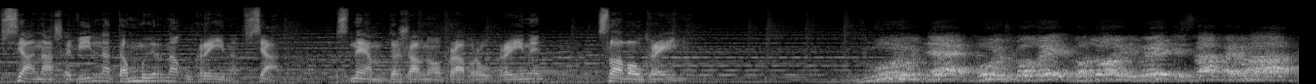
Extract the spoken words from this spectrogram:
вся наша вільна та мирна Україна. Вся з Днем Державного прапора України. Слава Україні! Будь-де, будь-коли готові битись та перемагати.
